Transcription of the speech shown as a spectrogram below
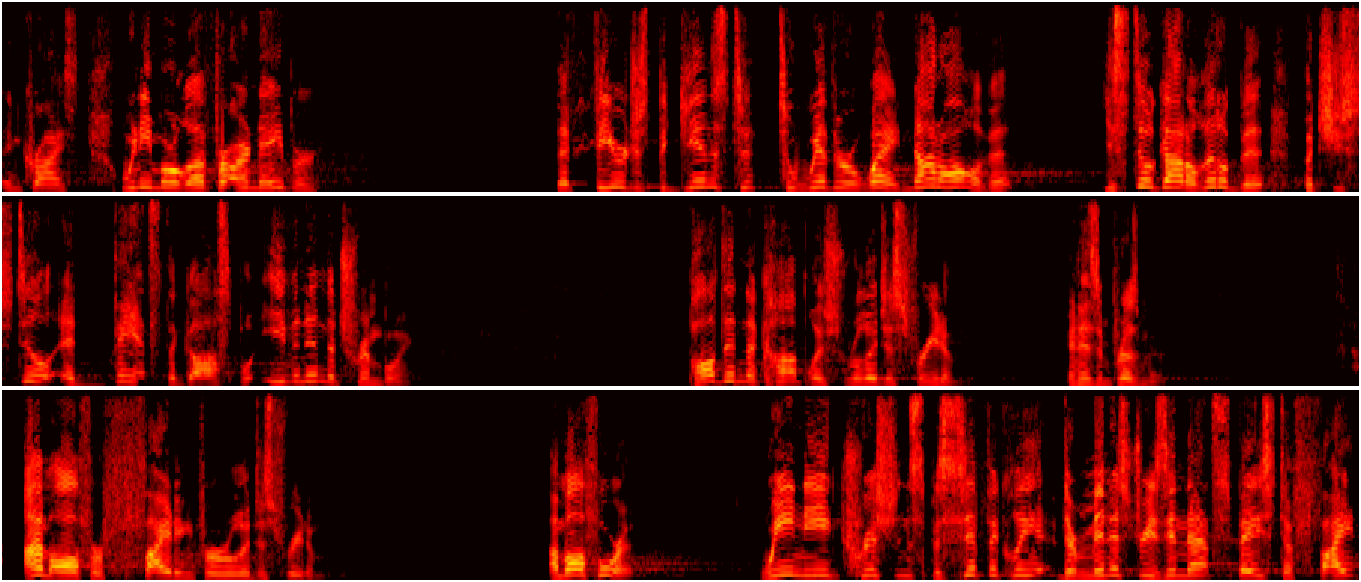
in Christ. We need more love for our neighbor. That fear just begins to, to wither away. Not all of it. You still got a little bit, but you still advance the gospel, even in the trembling. Paul didn't accomplish religious freedom in his imprisonment. I'm all for fighting for religious freedom. I'm all for it. We need Christians, specifically, their ministries in that space to fight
